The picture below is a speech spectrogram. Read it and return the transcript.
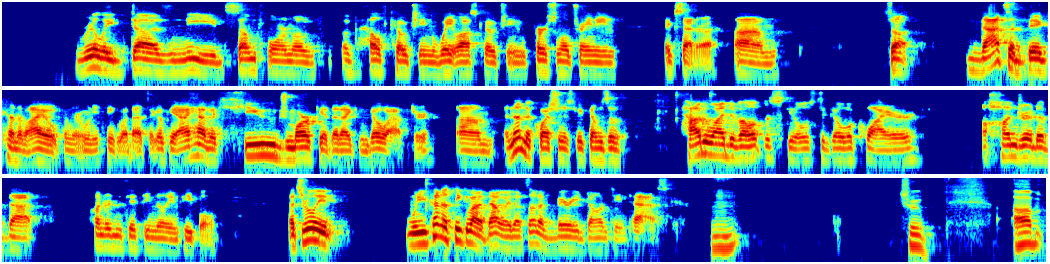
really does need some form of, of health coaching, weight loss coaching, personal training, etc. Um, so that's a big kind of eye opener when you think about that. It's like, okay, I have a huge market that I can go after. Um, and then the question just becomes of how do I develop the skills to go acquire a hundred of that 150 million people? That's really, when you kind of think about it that way, that's not a very daunting task. Mm-hmm. True. Um,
